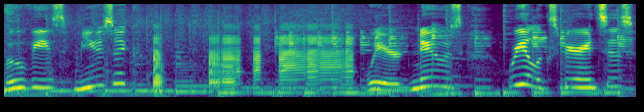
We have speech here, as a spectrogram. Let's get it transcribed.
movies, music, weird news, real experiences,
